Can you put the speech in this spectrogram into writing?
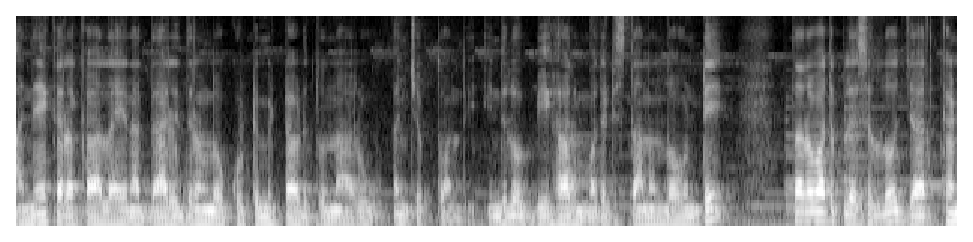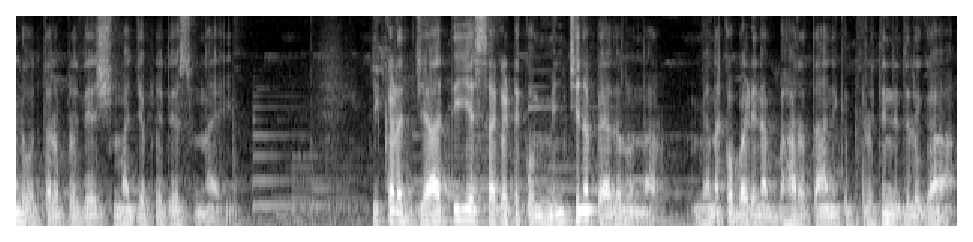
అనేక రకాలైన దారిద్ర్యంలో కొట్టుమిట్టాడుతున్నారు అని చెప్తోంది. ఇందులో బీహార్ మొదటి స్థానంలో ఉంటే తర్వాత ప్లేసుల్లో జార్ఖండ్ ఉత్తరప్రదేశ్ మధ్యప్రదేశ్ ఉన్నాయి. ఇక్కడ జాతీయ సగటుకు మించిన పేదలు ఉన్నారు వెనకబడిన భారతానికి ప్రతినిధులుగా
